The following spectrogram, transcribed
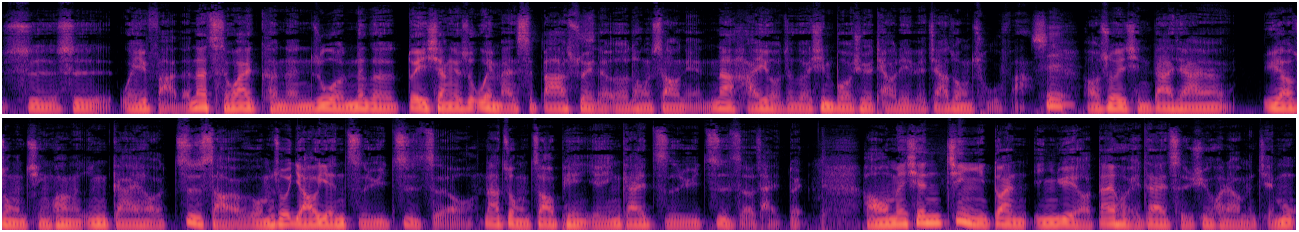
是是违法的。那此外，可能如果那个对象又是未满十八岁的儿童少年，那还有这个性剥削条例的加重处罚。是好，所以请大家遇到这种情况，应该哦，至少我们说谣言止于智者哦，那这种照片也应该止于智者才对。好，我们先进一段音乐哦，待会再持续回来我们节目。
